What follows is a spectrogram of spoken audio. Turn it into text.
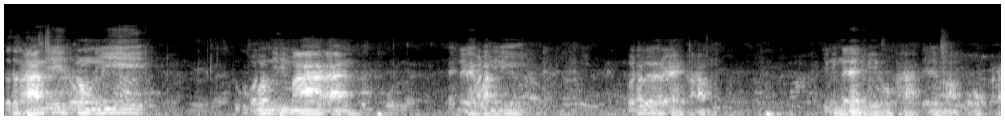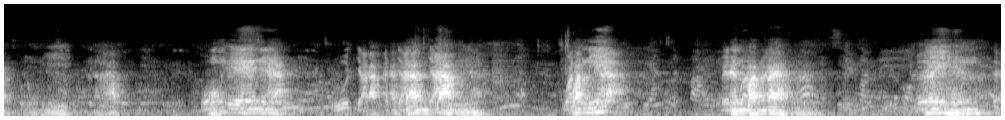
สถานที่ตรงนี้ทุกคนที่มากัน ในวันนี้ ก็ด้วยแรงธรรมจึงได้มีโอกาสได้มาพบกันตรงนี้นะครับ ผมเองเนี่ยรู้จักอาจารย์จ้ำเนี่ยวันนี้เป็นวันแรกเคยเห็นแต่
